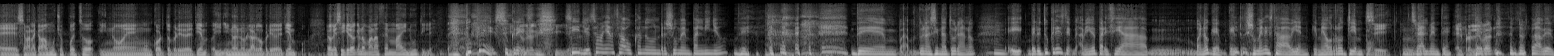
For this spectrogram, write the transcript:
eh, se van a acabar muchos puestos y no en un corto periodo de tiempo y, y no en un largo periodo de tiempo. Lo que sí creo que nos van a hacer más inútiles. ¿Tú crees? ¿Tú Sí, yo crees? creo que sí, yo sí, yo esta mañana estaba buscando un resumen para el niño de, de, de una asignatura, ¿no? Y- pero tú crees, a mí me parecía, mm, bueno, que, que el resumen estaba bien, que me ahorró tiempo. Sí, mm, sí. realmente. El problema- Pero, no, a ver,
